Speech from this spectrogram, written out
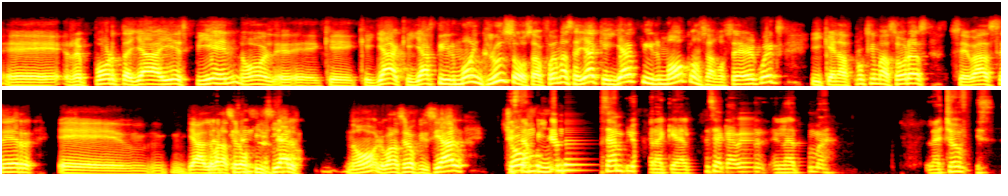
eh, reporta ya ESPN, ¿no? Eh, que, ya, que ya firmó incluso, o sea, fue más allá, que ya firmó con San José Earthquakes y que en las próximas horas se va a hacer, eh, ya lo van a hacer oficial, ¿no? Lo van a hacer oficial. Están buscando más amplio para que alcance a caber en la toma. La Chofis.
